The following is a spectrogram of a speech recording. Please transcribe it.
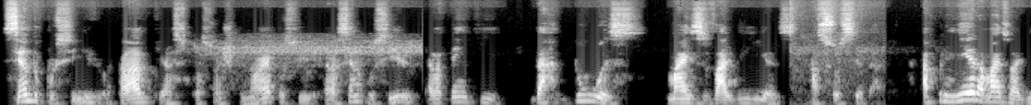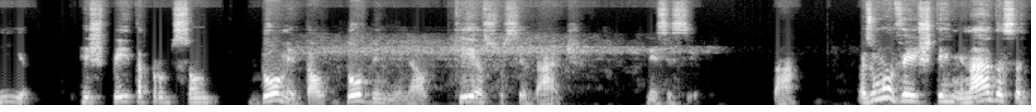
sendo possível, é claro que há situações que não é possível, ela sendo possível, ela tem que dar duas mais-valias à sociedade. A primeira mais-valia respeita a produção do metal, do bem mineral que a sociedade necessita. Tá? Mas uma vez terminada essa,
